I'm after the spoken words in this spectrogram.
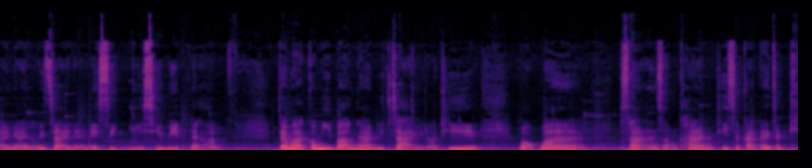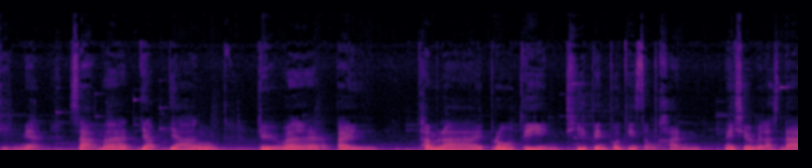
รายงานของวิจัยเนี่ยในสิ่งมีชีวิตนะครับ แต่ว่าก็มีบางงานวิจัยเนาะที่บอกว่าสารสำคัญที่สกัดได้จากขิงเนี่ยสามารถยับยั้ง หรือว่าไปทำลายโปรตีนที่เป็นโปรตีนสำคัญในเชื้อไวรัสได้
